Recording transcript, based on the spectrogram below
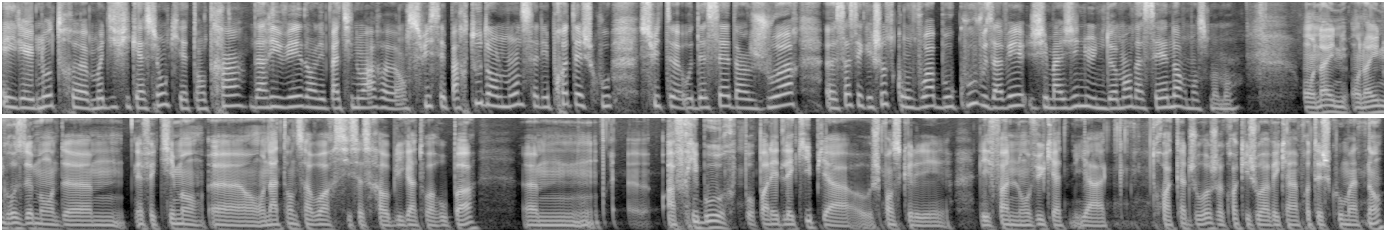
Et il y a une autre euh, modification qui est en train d'arriver dans les patinoires euh, en Suisse et partout dans le monde, c'est les protège-coups suite au décès d'un joueur. Ça, c'est quelque chose qu'on voit beaucoup. Vous avez, j'imagine, une demande assez énorme en ce moment on a une, on a une grosse demande, euh, effectivement. Euh, on attend de savoir si ce sera obligatoire ou pas. Euh, à Fribourg, pour parler de l'équipe, je pense que les, fans l'ont vu qu'il y a, 3-4 jours, je crois, qu'ils jouent avec un protège-coup maintenant.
